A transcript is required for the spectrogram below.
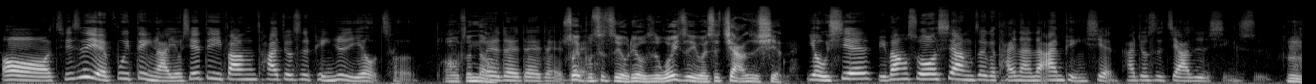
哦，其实也不一定啦，有些地方它就是平日也有车。哦，真的哦、对对对所以不是只有六日，我一直以为是假日线。有些，比方说像这个台南的安平线，它就是假日行驶。嗯，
